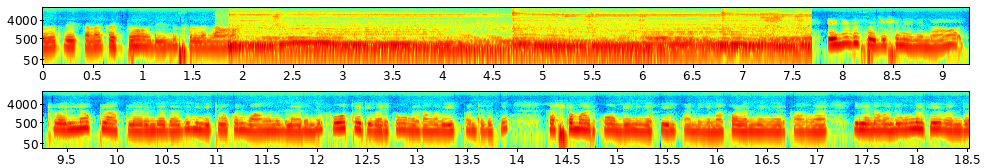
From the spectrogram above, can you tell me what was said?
பர்த்டே கலக்கட்டும் அப்படின்னு சொல்லலாம். என்னோடய சஜஷன் என்னென்னா டுவெல் ஓ கிளாக்லேருந்து அதாவது நீங்கள் டோக்கன் வாங்கினதுலேருந்து ஃபோர் தேர்ட்டி வரைக்கும் உங்களுக்கு அங்கே வெயிட் பண்ணுறதுக்கு கஷ்டமாக இருக்கும் அப்படின்னு நீங்கள் ஃபீல் பண்ணிங்கன்னா குழந்தைங்க இருக்காங்க. இல்லைனா வந்து உங்களுக்கே வந்து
